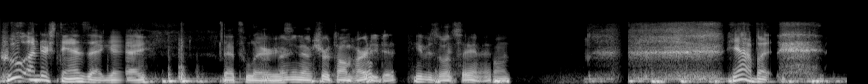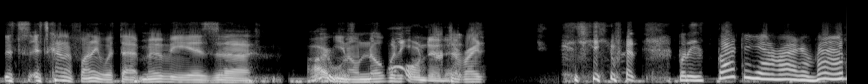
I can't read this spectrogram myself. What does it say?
Who understands that guy? That's hilarious. I mean, I'm sure Tom Hardy did. He was the one saying it. Yeah, but it's it's kind of funny with that movie is uh I you know nobody to it. write but but he's talking in like a bad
